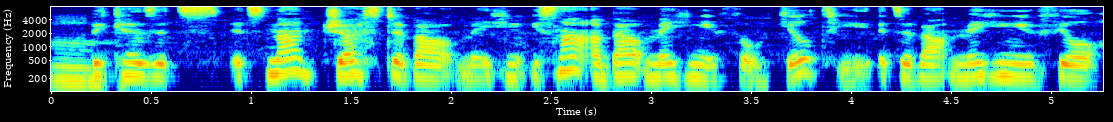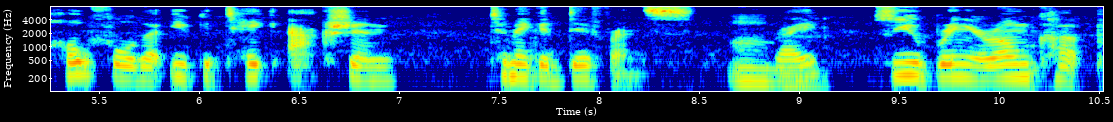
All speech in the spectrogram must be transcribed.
Mm. because it's it's not just about making it's not about making you feel guilty. It's about making you feel hopeful that you could take action to make a difference, Mm. right? So you bring your own cup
